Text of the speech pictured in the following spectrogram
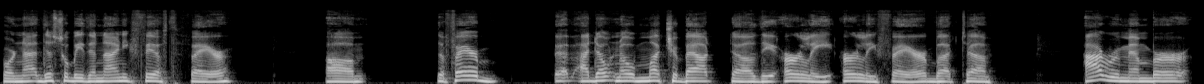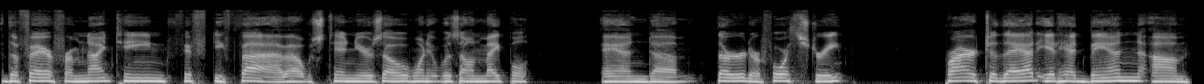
For ni- this will be the 95th fair. Um, the fair I don't know much about uh, the early early fair, but uh, I remember the fair from 1955. I was 10 years old when it was on Maple and um, Third or Fourth Street. Prior to that, it had been um,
